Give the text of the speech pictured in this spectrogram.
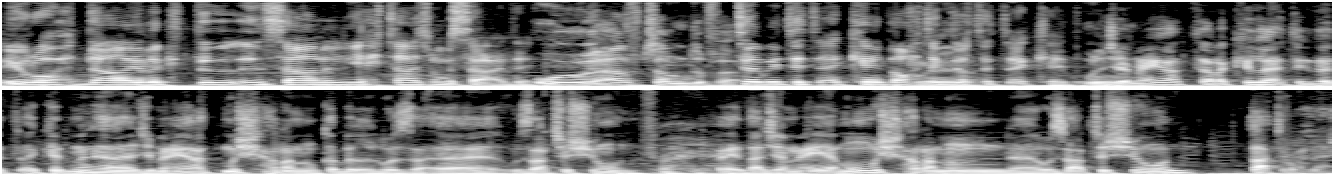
يروح دايركت للانسان اللي يحتاج المساعده ويعرف كم دفع. تبي تتأكد راح تقدر إيه. تتأكد. والجمعيات ترى كلها تقدر تتأكد منها جمعيات مشهرة من قبل وز... آه، وزارة الشؤون. صحيح. فإذا جمعية مو مشهرة من وزارة الشؤون لا تروح لها.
